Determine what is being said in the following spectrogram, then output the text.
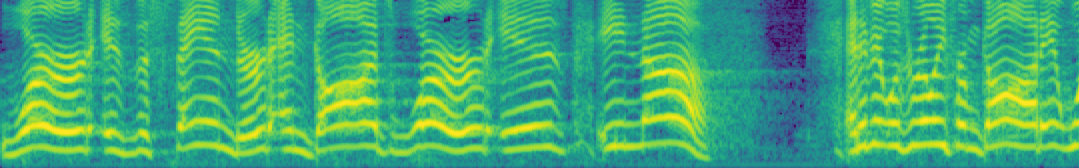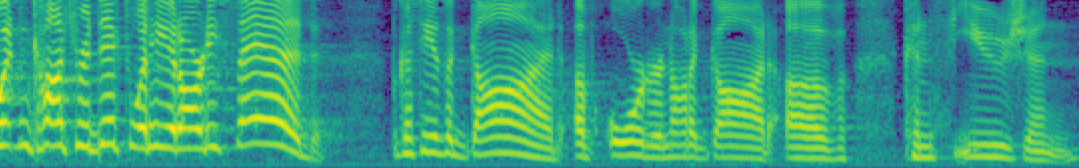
Word is the standard and God's Word is enough. And if it was really from God, it wouldn't contradict what he had already said because he is a God of order, not a God of confusion.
